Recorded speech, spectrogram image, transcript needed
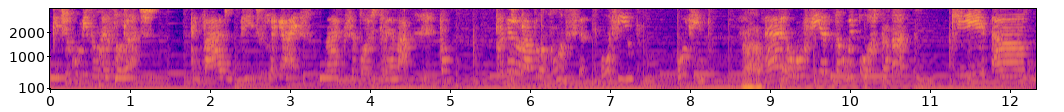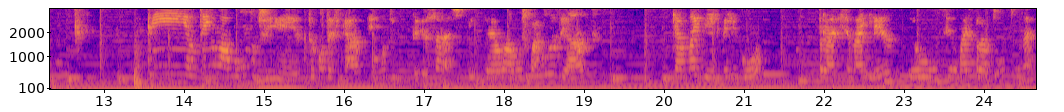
pedir comida no restaurante, tem vários vídeos legais né, que você pode treinar. Então, para melhorar a pronúncia, ouvindo, ouvindo. Uhum. Né? Ouvir é tão importante que ah, tem, eu tenho um aluno de. Vou contar esse caso que é muito interessante. É um aluno de 14 anos que a mãe dele me ligou para ensinar inglês. Eu ensino mais para adulto, né?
